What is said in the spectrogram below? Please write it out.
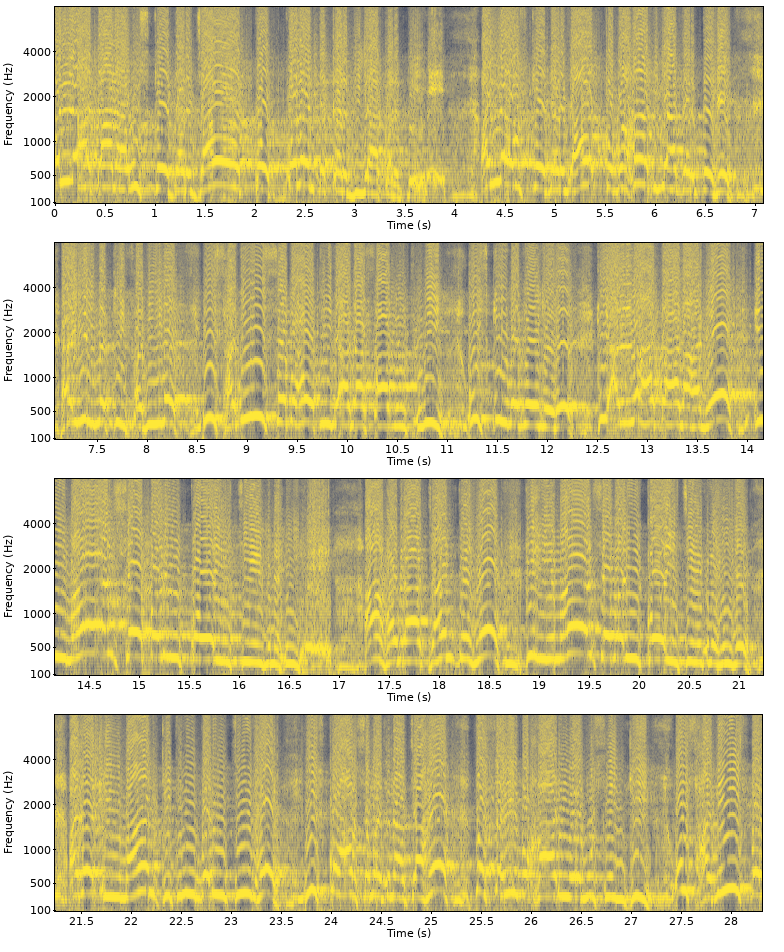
اللہ تعالیٰ اس کے درجات کو بلند کر دیا کرتے ہیں۔ اللہ اس کے درجات کو بڑھا دیا کرتے ہیں۔ اے علم کی فضیلت، اس حدیث سے بہت ہی زیادہ ثابت ہوئی۔ اس کی وجہ یہ ہے کہ اللہ تعالیٰ نے ایمان سے بڑی کوئی چیز نہیں ہے۔ آپ حضرات جانتے ہیں کہ ایمان سے بڑی کوئی چیز نہیں ہے۔ اگر ایمان کتنی بڑی چیز ہے؟ اس کو آپ سمجھنا چاہیں تو صحیح بخاری اور مسلم کی اس حدیث پر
